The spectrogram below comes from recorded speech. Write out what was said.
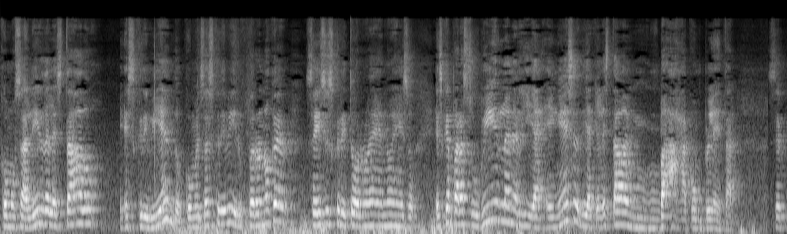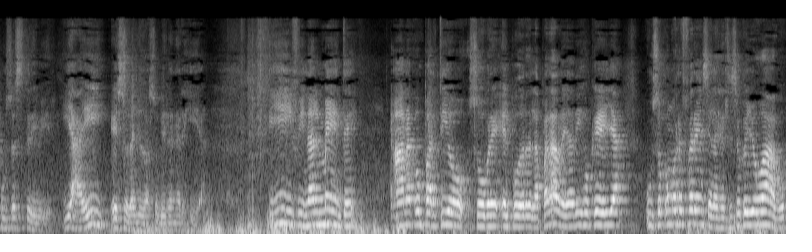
como salir del estado escribiendo, comenzó a escribir, pero no que se hizo escritor, no es, no es eso, es que para subir la energía en ese día que él estaba en baja completa, se puso a escribir. Y ahí eso le ayudó a subir la energía. Y finalmente, Ana compartió sobre el poder de la palabra, ella dijo que ella usó como referencia el ejercicio que yo hago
